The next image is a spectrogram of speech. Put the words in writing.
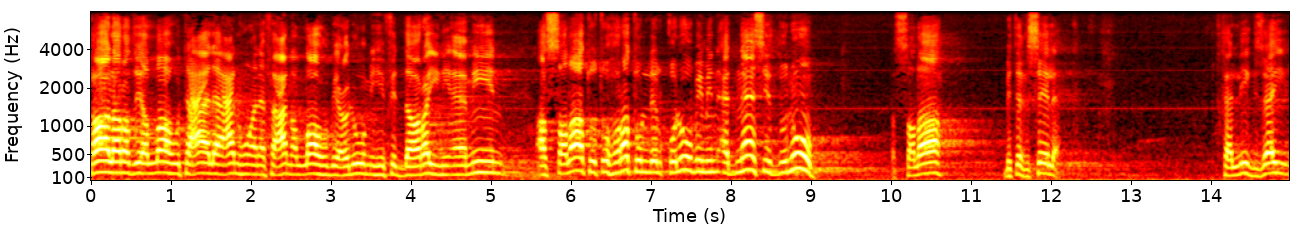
قال رضي الله تعالى عنه ونفعنا الله بعلومه في الدارين. آمين. الصلاة طهرة للقلوب من أدناس الذنوب. الصلاة بتغسلك. تخليك زي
